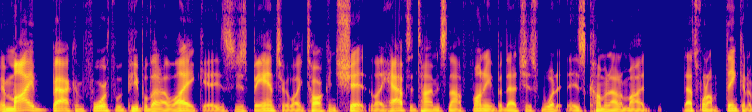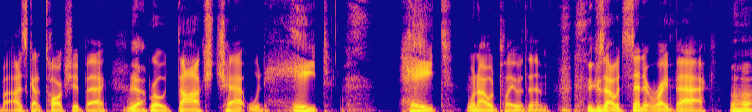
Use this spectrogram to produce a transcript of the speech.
And my back and forth with people that I like is just banter, like talking shit. Like half the time it's not funny, but that's just what is coming out of my. That's what I'm thinking about. I just got to talk shit back. Yeah. Bro, Doc's chat would hate, hate when I would play with him because I would send it right back. Uh huh.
